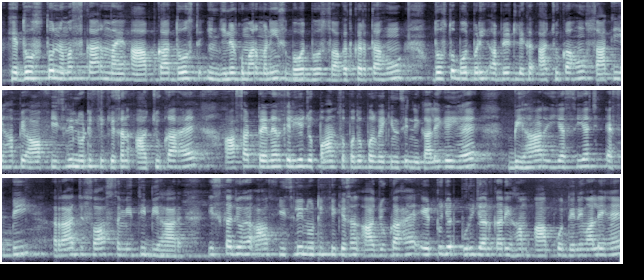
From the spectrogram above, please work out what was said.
हे दोस्तों, नमस्कार। मैं आपका दोस्त इंजीनियर कुमार मनीष बहुत बहुत स्वागत करता हूँ। दोस्तों, बहुत बड़ी अपडेट लेकर आ चुका हूँ। साथ ही यहाँ पे ऑफिशियली नोटिफिकेशन आ चुका है। आशा ट्रेनर के लिए जो 500 पदों पर वैकेंसी निकाली गई है, Bihar S C H S B राज्य स्वास्थ्य समिति बिहार। इसका जो है ऑफिशियली नोटिफिकेशन आ चुका है। ए टू जेड पूरी जानकारी हम आपको देने वाले हैं।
